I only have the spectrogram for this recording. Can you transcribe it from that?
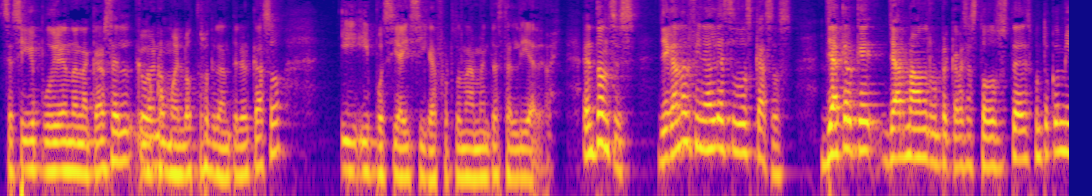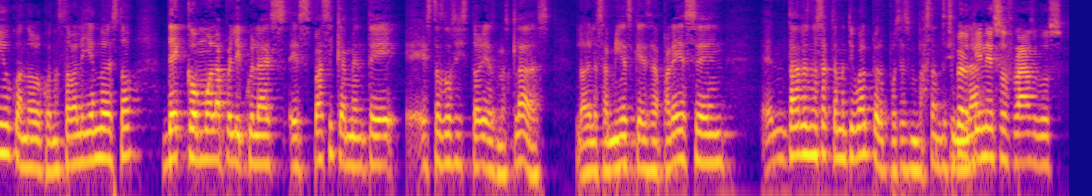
Se sigue pudriendo en la cárcel, no bueno. como el otro del anterior caso. Y, y pues sí, ahí sigue afortunadamente hasta el día de hoy. Entonces, llegando al final de estos dos casos, ya creo que ya armaron rompecabezas todos ustedes junto conmigo cuando, cuando estaba leyendo esto, de cómo la película es, es básicamente estas dos historias mezcladas. Lo de las amigas que desaparecen, eh, tal vez no exactamente igual, pero pues es bastante Sí, pero similar. tiene esos rasgos.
